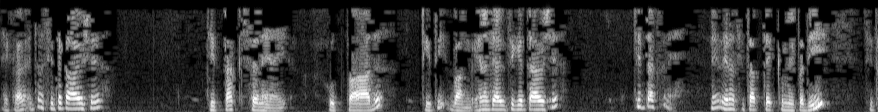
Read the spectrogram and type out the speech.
එකවර එතන සිතක ආයුෂය චිත්තක්ෂණයයි උත්පාද තితి භංග. එහෙනම් චෛතසිකයේ ආයුෂය චිත්තක්ෂණයයි. නේද? එහෙනම් සිතත් එක්කම ඉපදී සිතත්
